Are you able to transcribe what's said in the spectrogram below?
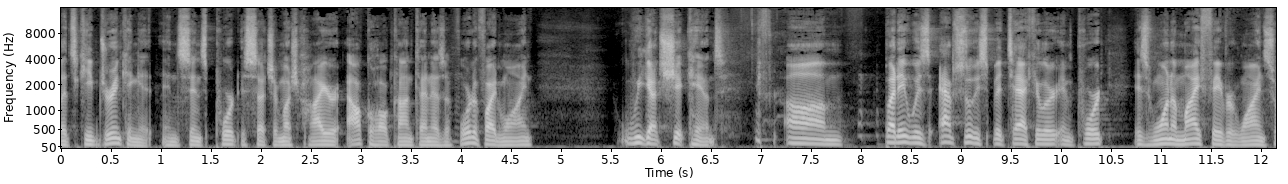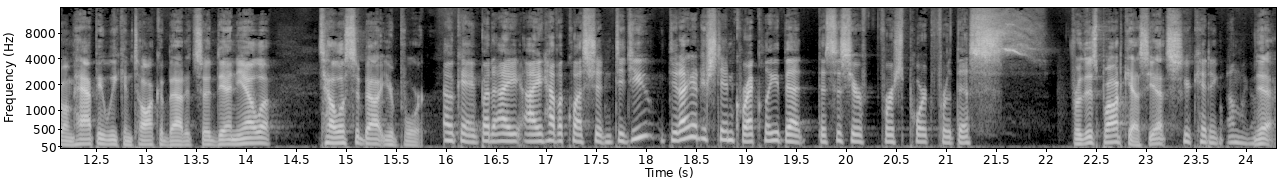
let's keep drinking it. And since port is such a much higher alcohol content as a fortified wine, we got shit cans. Um, but it was absolutely spectacular. And port is one of my favorite wines, so I'm happy we can talk about it. So Daniella, tell us about your port. Okay, but I, I have a question. Did you did I understand correctly that this is your first port for this? For this podcast, yes. You're kidding. Oh my god. Yeah,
